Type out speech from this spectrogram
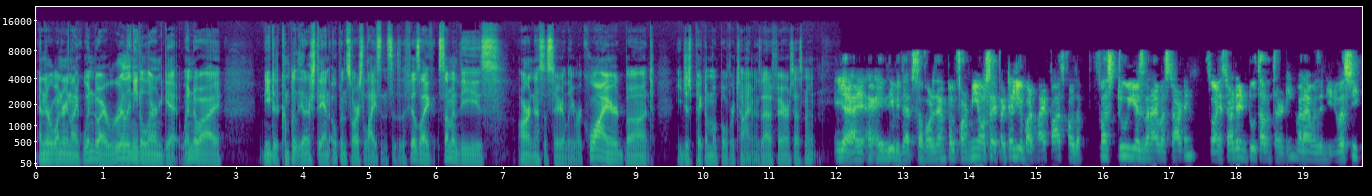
and they're wondering like, when do I really need to learn Git? When do I need to completely understand open source licenses? It feels like some of these aren't necessarily required, but you just pick them up over time. Is that a fair assessment? Yeah, I, I, agree with that. So, for example, for me also, if I tell you about my path for the first two years when I was starting, so I started in 2013 when I was in university,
